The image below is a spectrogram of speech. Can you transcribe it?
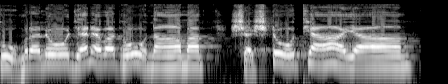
ധൂമ്രലോചനവധോ നാമ. ഷഷ്ടോധ്യായാം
